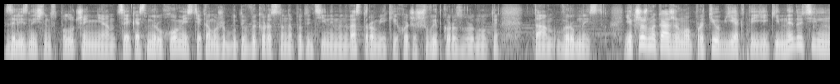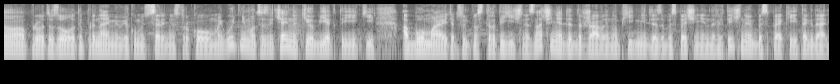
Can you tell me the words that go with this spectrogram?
залізничним сполученням. Це якась нерухомість, яка може бути використана потенційним інвестором, який хоче швидко розгорнути там виробництво. Якщо ж ми кажемо про ті об'єкти, які недоцільно приватизовувати, принаймні в якомусь середньостроковому майбутньому, це звичайно ті об'єкти, які або мають абсолютно стратегічне значення для держави, необхідні для забезпечення енергетичної безпеки і так далі,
